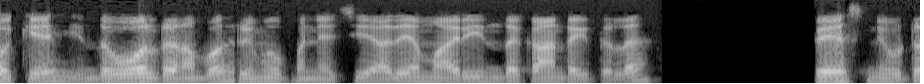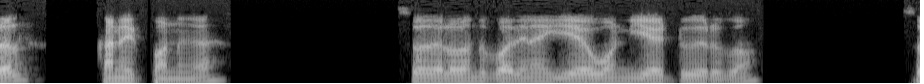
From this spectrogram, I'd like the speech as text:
ஓகே இந்த ஹோல்டரை நம்ம ரிமூவ் பண்ணியாச்சு. அதே மாதிரி இந்த கான்டாக்டில் பேஸ் நியூட்ரல் கனெக்ட் பண்ணுங்கள் ஸோ அதில் வந்து பார்த்தீங்கன்னா ஏ ஒன் ஏ டூ இருக்கும். ஸோ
